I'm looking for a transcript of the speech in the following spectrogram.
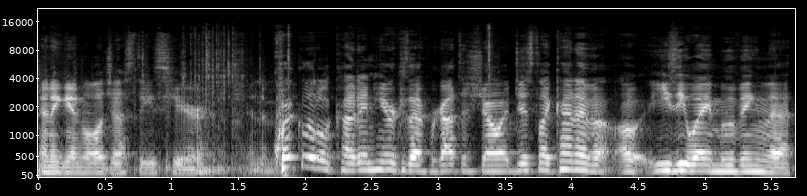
And again, we'll adjust these here. Quick little cut in here because I forgot to show it. Just like kind of a, a, easy way moving the,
